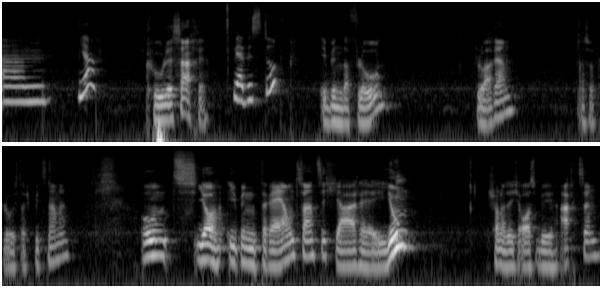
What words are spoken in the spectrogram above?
Ähm, ja, Coole Sache. wer bist du? Ich bin der Flo, Florian. Also Flo ist der Spitzname. Und ja, ich bin 23 Jahre jung. Schaue natürlich aus wie 18.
